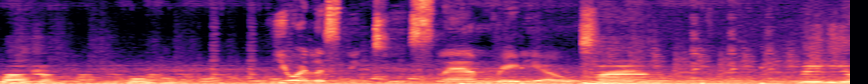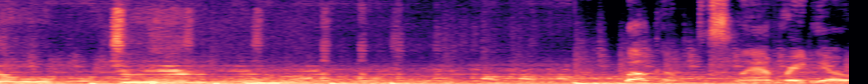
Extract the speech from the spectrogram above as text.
You are listening to Slam Radio. Slam Radio. Tune in. Welcome to Slam Radio.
